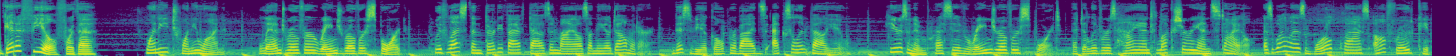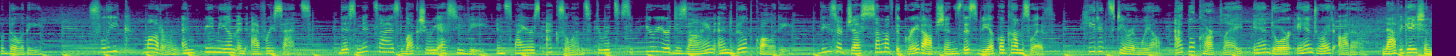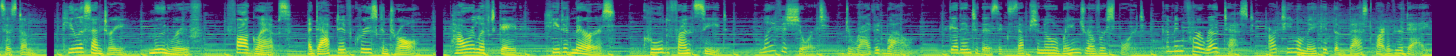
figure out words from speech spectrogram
Get a feel for the 2021 Land Rover Range Rover Sport. With less than 35,000 miles on the odometer, this vehicle provides excellent value. Here's an impressive Range Rover Sport that delivers high-end luxury and style, as well as world-class off-road capability. Sleek, modern, and premium in every sense, this midsize luxury SUV inspires excellence through its superior design and build quality. These are just some of the great options this vehicle comes with. Heated steering wheel, Apple CarPlay and or Android Auto, navigation system, keyless entry, moonroof, fog lamps, adaptive cruise control, power liftgate, heated mirrors, cooled front seat. Life is short, drive it well. Get into this exceptional Range Rover Sport. Come in for a road test. Our team will make it the best part of your day.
